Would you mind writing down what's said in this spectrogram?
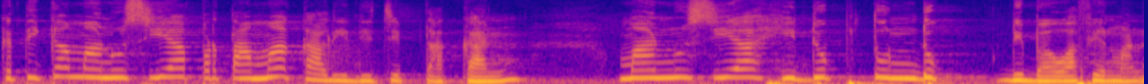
Ketika manusia pertama kali diciptakan, manusia hidup tunduk di bawah firman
